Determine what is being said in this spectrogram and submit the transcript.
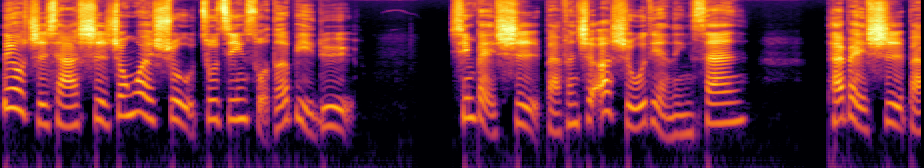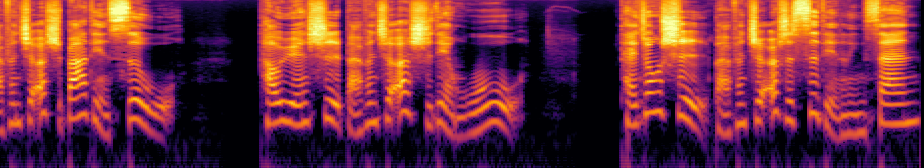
六直辖市中位数租金所得比率：新北市百分之二十五点零三，台北市百分之二十八点四五，桃园市百分之二十点五五，台中市百分之二十四点零三，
